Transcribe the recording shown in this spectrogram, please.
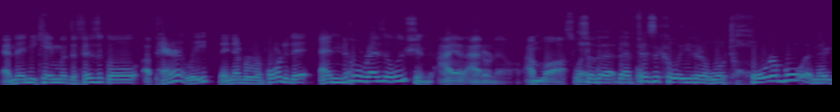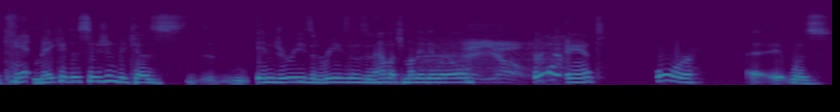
and then he came with the physical. Apparently, they never reported it, and no resolution. I I don't know. I'm lost when So that, that D physical either looked horrible and they can't make a decision because injuries and reasons and how much money they would owe him, or Ant, or uh, it was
